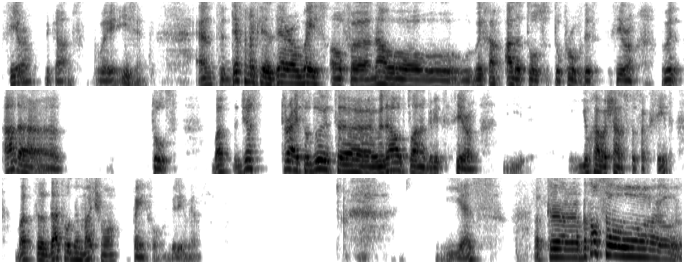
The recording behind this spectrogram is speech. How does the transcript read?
theorem becomes very easy. And definitely there are ways of uh, now we have other tools to prove this theorem with other uh, tools, but just try to do it uh, without planar grid theorem. You have a chance to succeed, but uh, that will be much more painful, believe me. Yes. But uh, but also uh,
